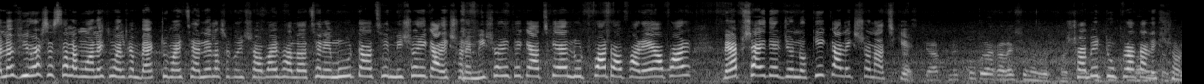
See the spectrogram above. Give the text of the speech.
হ্যালো ভিউয়ার্স আসসালামু আলাইকুম welcome back to my channel. আশা করি সবাই ভালো আছেন। এই মুহূর্তে আছে মিশরি কালেকশনে। মিশরি থেকে আজকে লুটপাট অফার এই অফার ব্যবসায়ীদের জন্য কি কালেকশন আজকে? সবই টুকরা কালেকশন।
